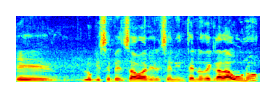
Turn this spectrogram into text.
eh, lo que se pensaba en el seno interno de cada uno.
